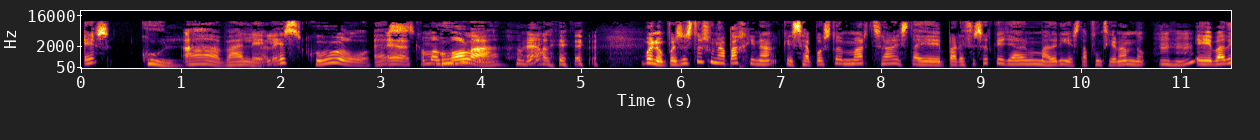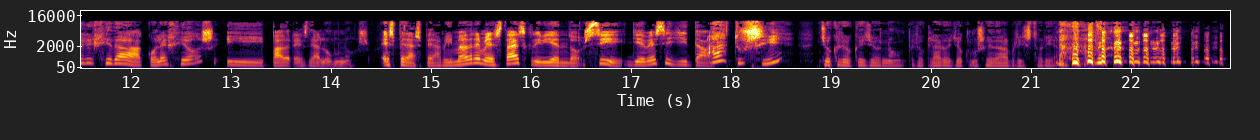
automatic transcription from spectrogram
es cool. Ah, vale. ¿Vale? Es cool. Es Es como cool. mola. ¿Eh? Vale. Bueno, pues esto es una página que se ha puesto en marcha. Está, eh, parece ser que ya en Madrid está funcionando. Eh, va dirigida a colegios y padres de alumnos. Espera, espera. Mi madre me está escribiendo. Sí, llevé sillita. Ah, ¿tú sí? Yo creo que yo no, pero claro, yo como soy de la prehistoria.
